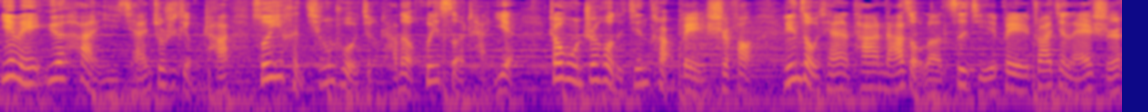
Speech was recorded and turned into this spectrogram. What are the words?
因为约翰以前就是警察，所以很清楚警察的灰色产业。招供之后的金特尔被释放，临走前他拿走了自己被抓进来时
